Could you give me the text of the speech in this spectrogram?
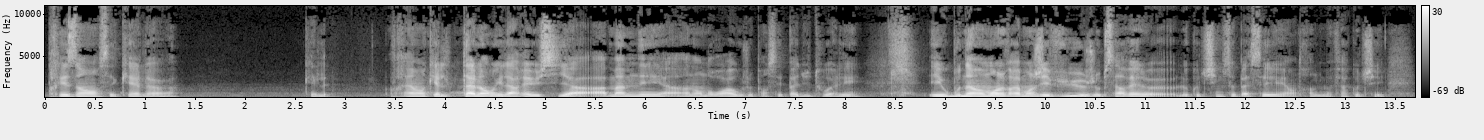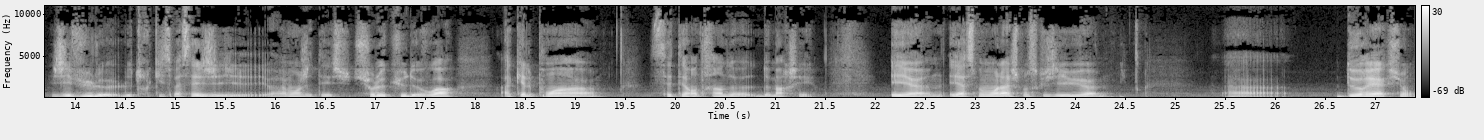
présence et quelle vraiment quel talent il a réussi à, m'amener à un endroit où je pensais pas du tout aller. Et au bout d'un moment, vraiment, j'ai vu, j'observais le, coaching se passer, en train de me faire coacher. J'ai vu le, truc qui se passait. Vraiment, j'étais sur le cul de voir à quel point euh, c'était en train de, marcher. Et, euh, et, à ce moment-là, je pense que j'ai eu euh, deux réactions.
